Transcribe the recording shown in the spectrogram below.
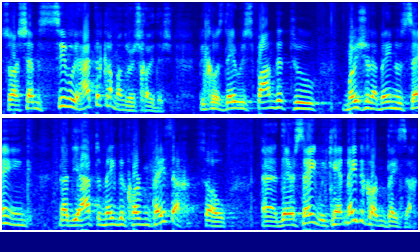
so Hashem's Tzivui had to come on Rosh Chodesh because they responded to Moshe Rabbeinu saying that you have to make the Korban Pesach. So uh, they're saying we can't make the Korban Pesach.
